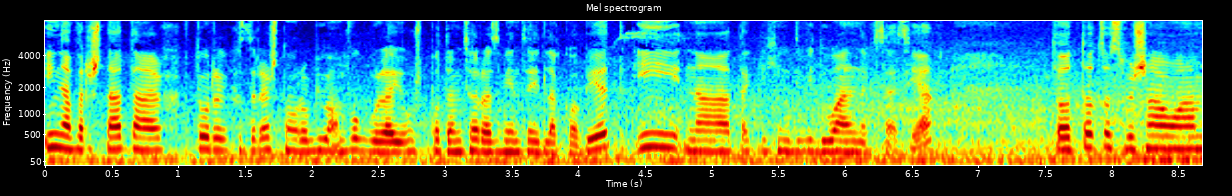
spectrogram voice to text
i na warsztatach, których zresztą robiłam w ogóle już potem coraz więcej dla kobiet i na takich indywidualnych sesjach, to to, co słyszałam,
